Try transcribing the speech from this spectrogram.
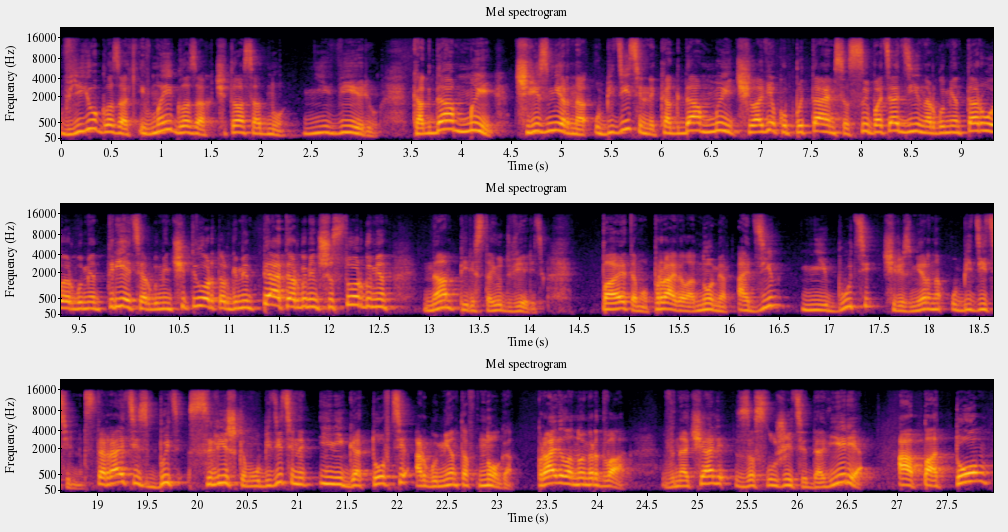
в ее глазах и в моих глазах читалось одно – не верю. Когда мы чрезмерно убедительны, когда мы человеку пытаемся сыпать один аргумент, второй аргумент, третий аргумент, четвертый аргумент, пятый аргумент, шестой аргумент, нам перестают верить. Поэтому правило номер один – не будьте чрезмерно убедительным. Старайтесь быть слишком убедительным и не готовьте аргументов много. Правило номер два – вначале заслужите доверие, а потом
